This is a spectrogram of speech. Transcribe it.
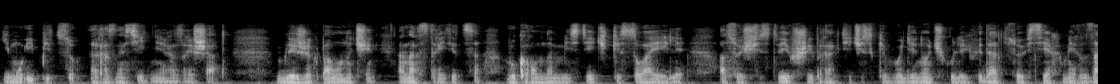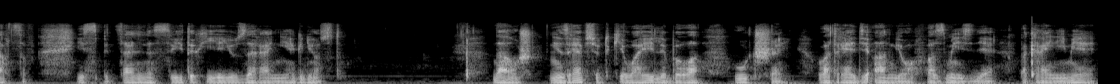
ему и пиццу разносить не разрешат. Ближе к полуночи она встретится в укромном местечке Слаэли, осуществившей практически в одиночку ликвидацию всех мерзавцев из специально свитых ею заранее гнезд. Да уж, не зря все-таки Лаэли была лучшей в отряде ангелов возмездия. По крайней мере,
